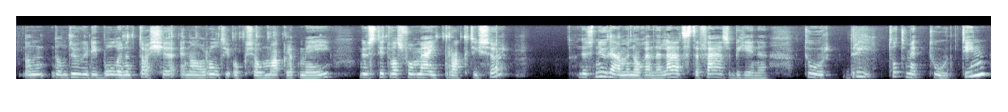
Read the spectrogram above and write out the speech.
Dan, dan duw je die bol in een tasje en dan rolt hij ook zo makkelijk mee. Dus dit was voor mij praktischer. Dus nu gaan we nog aan de laatste fase beginnen. Toer 3 tot en met toer 10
